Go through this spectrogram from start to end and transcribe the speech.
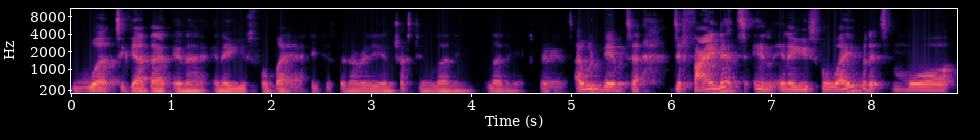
work together in a in a useful way. I think has been a really interesting learning learning experience. I wouldn't be able to define it in in a useful way, but it's more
